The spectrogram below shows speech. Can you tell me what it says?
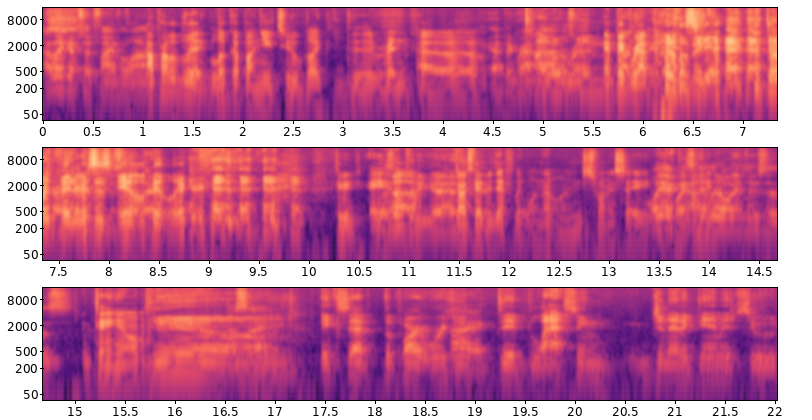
I like episode five a lot. I'll probably like look up on YouTube like the Ren, uh, Epic rap Kylo battles. with Ren. epic Darth rap Vader. battles. Epic- Yeah, Darth Darth Vader Vader versus versus Adolf Hitler. Hitler. Dude, hey, Those are uh, pretty good. Darth Vader definitely won that one. Just want to say, Well, yeah, because FYI. Hitler always loses. Damn. Just Damn. saying. Except the part where he Hi. did lasting genetic damage to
